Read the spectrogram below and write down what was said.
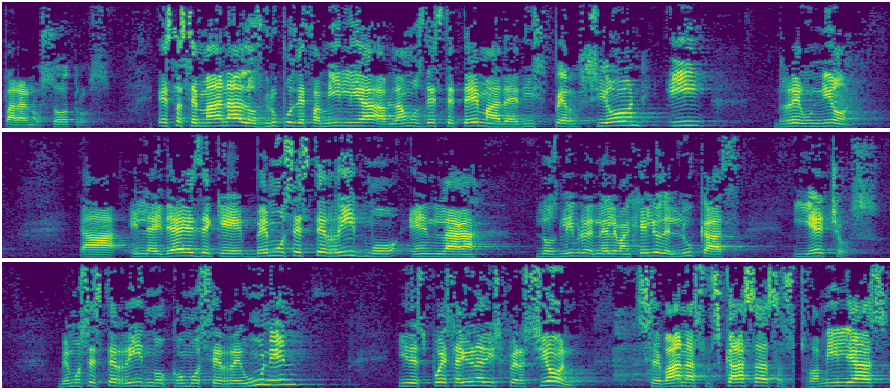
para nosotros. Esta semana los grupos de familia hablamos de este tema de dispersión y reunión. Ah, y la idea es de que vemos este ritmo en los libros, en el Evangelio de Lucas y Hechos. Vemos este ritmo como se reúnen y después hay una dispersión. Se van a sus casas, a sus familias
